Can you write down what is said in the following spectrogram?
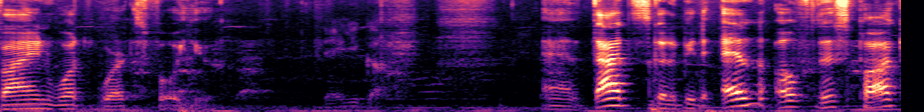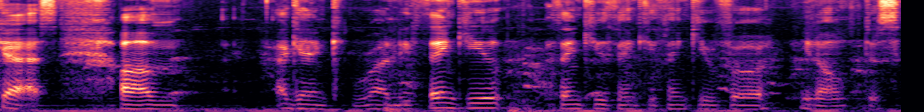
Find what works for you. There you go And that's going to be the end of this podcast. Um, again, Rodney, thank you. Thank you, thank you, thank you for, you know, just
